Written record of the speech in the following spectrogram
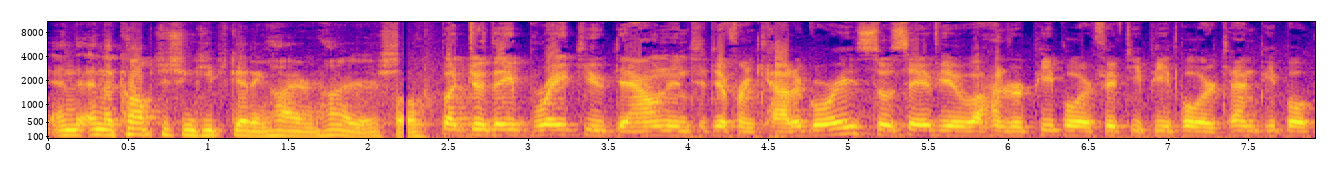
and and the competition keeps getting higher and higher. So But do they break you down into different categories? So, say if you have 100 people, or 50 people, or 10 people,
